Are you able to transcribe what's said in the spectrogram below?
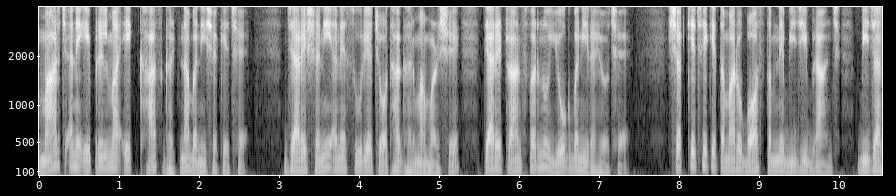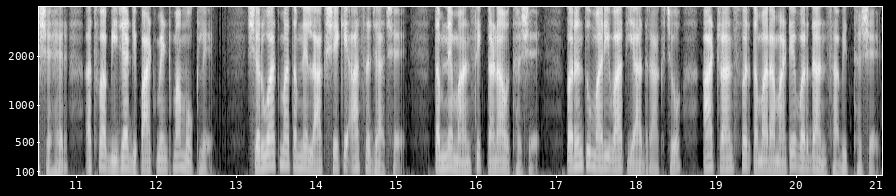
માર્ચ અને એપ્રિલમાં એક ખાસ ઘટના બની શકે છે. જ્યારે શનિ અને સૂર્ય ચોથા ઘરમાં મળશે, ત્યારે ટ્રાન્સફરનો યોગ બની રહ્યો છે. શક્ય છે કે તમારો બોસ તમને બીજી બ્રાન્ચ, બીજા શહેર અથવા બીજા ડિપાર્ટમેન્ટમાં મોકલે. શરૂઆતમાં તમને લાગશે કે આ સજા છે. તમને માનસિક તણાવ થશે. પરંતુ મારી વાત યાદ રાખજો, આ ટ્રાન્સફર તમારા માટે વરદાન સાબિત થશે.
